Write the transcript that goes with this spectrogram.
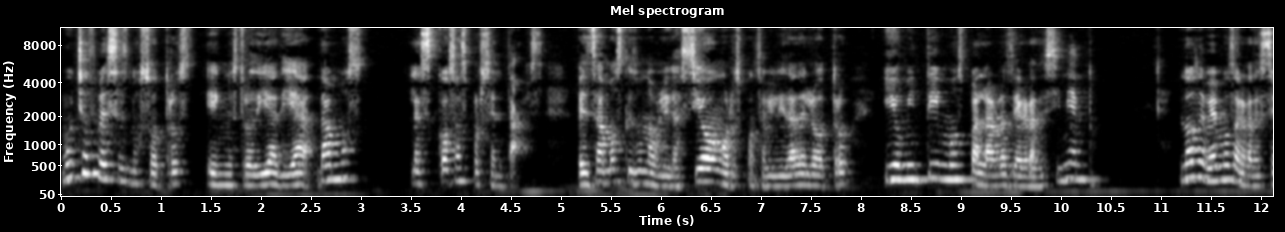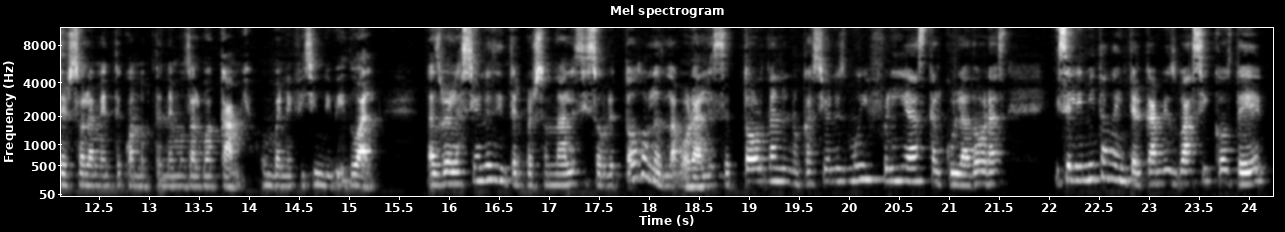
Muchas veces nosotros en nuestro día a día damos las cosas por sentadas pensamos que es una obligación o responsabilidad del otro y omitimos palabras de agradecimiento. No debemos agradecer solamente cuando obtenemos algo a cambio, un beneficio individual. Las relaciones interpersonales y sobre todo las laborales se tornan en ocasiones muy frías, calculadoras y se limitan a intercambios básicos de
